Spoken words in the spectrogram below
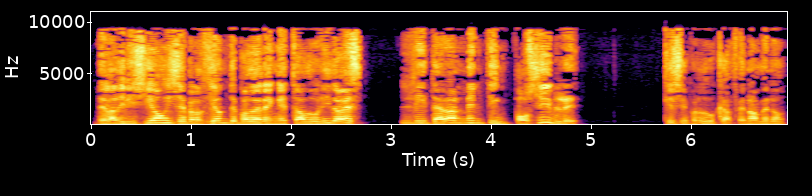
de la división y separación de poder en Estados Unidos, es literalmente imposible que se produzca fenómenos,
